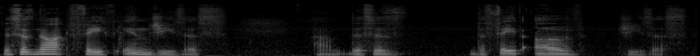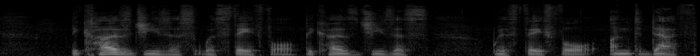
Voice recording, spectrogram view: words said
this is not faith in Jesus. Um, this is the faith of Jesus, because Jesus was faithful, because Jesus was faithful unto death,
